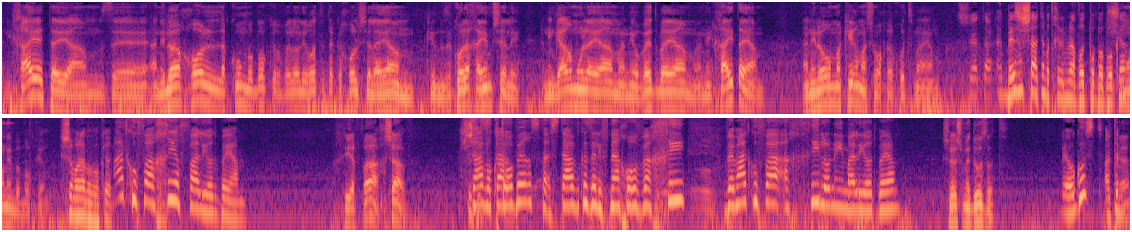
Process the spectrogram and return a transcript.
אני חי את הים, זה... אני לא יכול לקום בבוקר ולא לראות את הכחול של הים. כאילו, זה כל החיים שלי. אני גר מול הים, אני עובד בים, אני חי את הים. אני לא מכיר משהו אחר חוץ מהים. שאתה, באיזה שעה אתם מתחילים לעבוד פה בבוקר? שמונה בבוקר. שמונה בבוקר. מה התקופה הכי יפה להיות בים? הכי יפה, עכשיו. עכשיו. אוקטובר, סת- סתיו כזה לפני החורף, והכי... ומה התקופה הכי לא נעימה להיות בים? שיש מדוזות. באוגוסט? אתם, כן?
